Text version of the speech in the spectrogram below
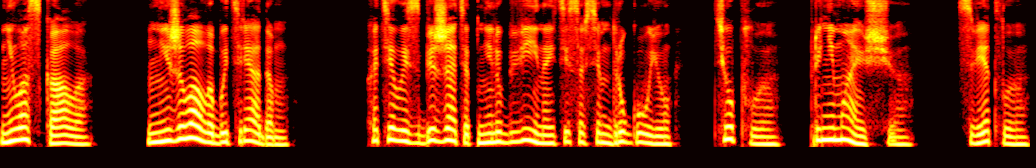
не ласкала, не желала быть рядом. Хотелось сбежать от нелюбви и найти совсем другую, теплую, принимающую, светлую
